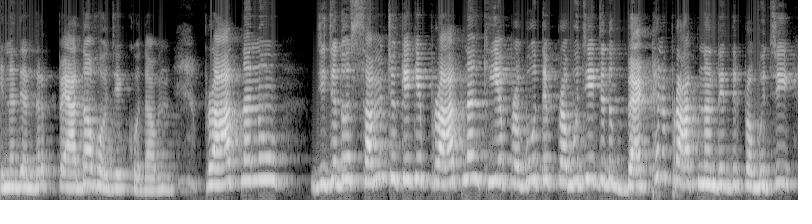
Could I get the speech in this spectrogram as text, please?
ਇਹਨਾਂ ਦੇ ਅੰਦਰ ਪੈਦਾ ਹੋ ਜੇ ਖੁਦਾਵੰ ਪ੍ਰਾਰਥਨਾ ਨੂੰ ਜੀ, ਜਦੋਂ ਸਮਝ ਚੁੱਕੇ ਕਿ ਪ੍ਰਾਰਥਨਾ ਕੀ ਹੈ ਪ੍ਰਭੂ ਤੇ ਪ੍ਰਭੂ ਜੀ, ਜਦੋਂ ਬੈਠਣ ਪ੍ਰਾਰਥਨਾ ਦੇ ਦਿਨ ਪ੍ਰਭੂ ਜੀ,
